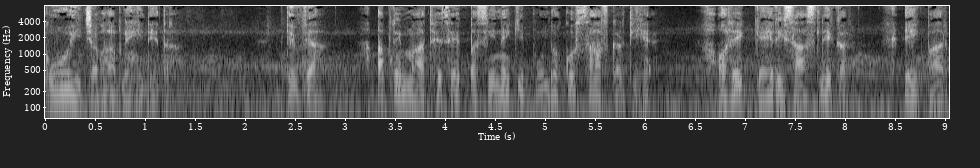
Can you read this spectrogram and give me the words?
कोई जवाब नहीं देता। दिव्या अपने माथे से पसीने की बूंदों को साफ़ करती है और एक गहरी सांस लेकर एक बार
